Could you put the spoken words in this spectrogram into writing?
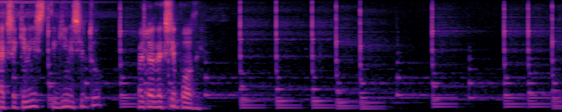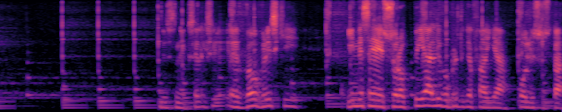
να ξεκινήσει την κίνησή του με το δεξί πόδι. στην εξέλιξη. Εδώ βρίσκει, είναι σε ισορροπία λίγο πριν την κεφαλιά. Πολύ σωστά.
